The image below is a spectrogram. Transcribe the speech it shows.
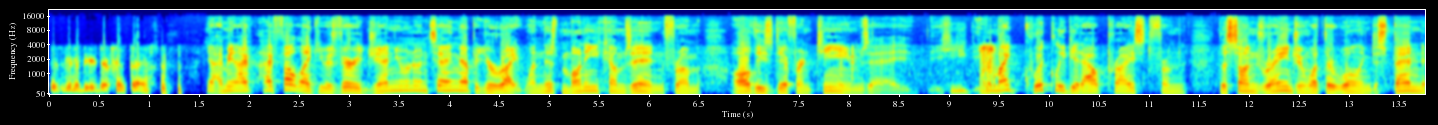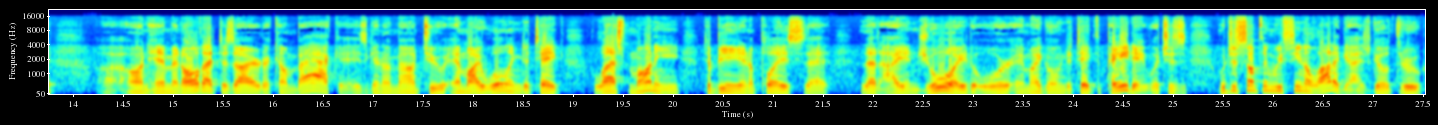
is going to be a different thing. yeah, I mean, I, I felt like he was very genuine in saying that, but you're right. When this money comes in from all these different teams, uh, he, he might quickly get outpriced from the Suns' range and what they're willing to spend uh, on him, and all that desire to come back is going to amount to: Am I willing to take less money to be in a place that that I enjoyed, or am I going to take the payday? Which is which is something we've seen a lot of guys go through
